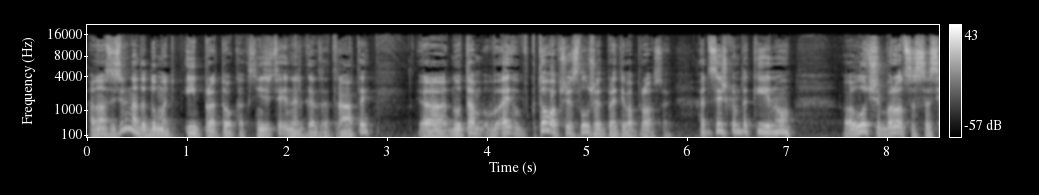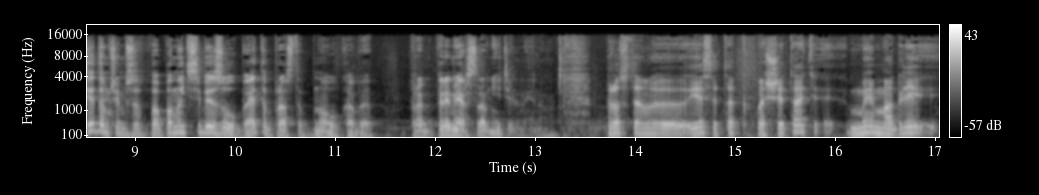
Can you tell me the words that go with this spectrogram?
А у нас действительно надо думать и про то, как снизить энергозатраты, Э, ну там, э, кто вообще слушает про эти вопросы? Это слишком такие, ну, лучше бороться с соседом, чем помыть себе зубы. Это просто, ну, как бы пример сравнительный. Ну. Просто, э, если так посчитать, мы могли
